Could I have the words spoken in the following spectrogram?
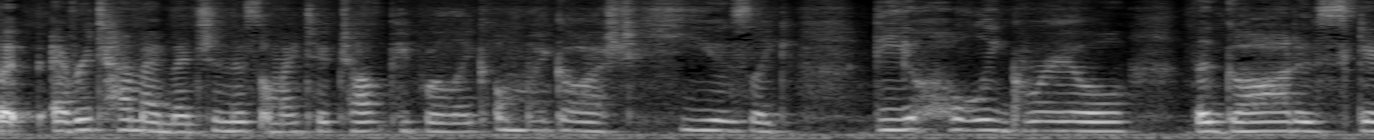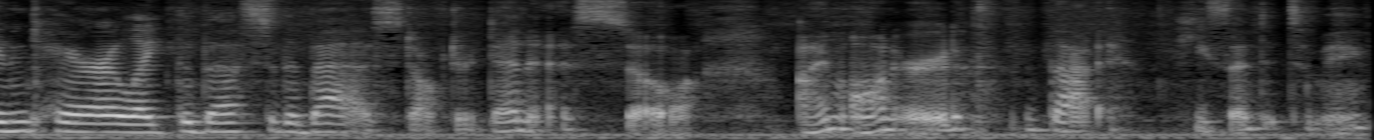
But every time I mention this on my TikTok, people are like, oh my gosh, he is like the holy grail, the god of skincare, like the best of the best, Dr. Dennis. So I'm honored that he sent it to me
